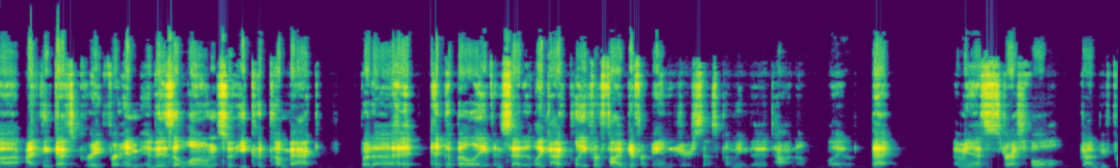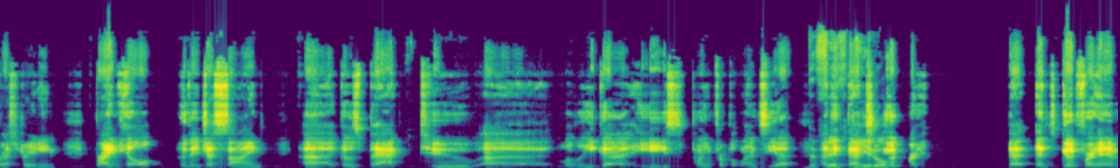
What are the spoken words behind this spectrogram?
Uh, I think that's great for him. It is a loan, so he could come back. But uh, even said it. Like I've played for five different managers since coming to Tottenham. Like that. I mean, that's stressful. Got to be frustrating. Bryan Gil, who they just signed, uh, goes back to uh, La Liga. He's playing for Valencia. I think that's Beatle. good for him. That it's good for him.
